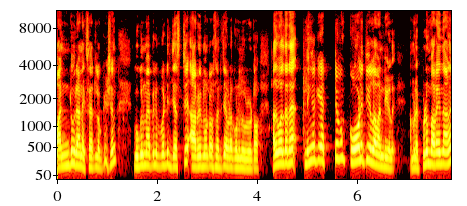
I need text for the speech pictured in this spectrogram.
വണ്ടൂരാണ് എക്സാക്ട് ലൊക്കേഷൻ ഗൂഗിൾ മാപ്പിൽ പോയിട്ട് ജസ്റ്റ് ആർ ബി മോട്ടോഴ്സ് അടിച്ച് അവിടെ കൊണ്ടുവന്നു കേട്ടോ. അതുപോലെ തന്നെ നിങ്ങൾക്ക് ഏറ്റവും ക്വാളിറ്റി ഉള്ള വണ്ടികൾ നമ്മളെപ്പോഴും പറയുന്നതാണ്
